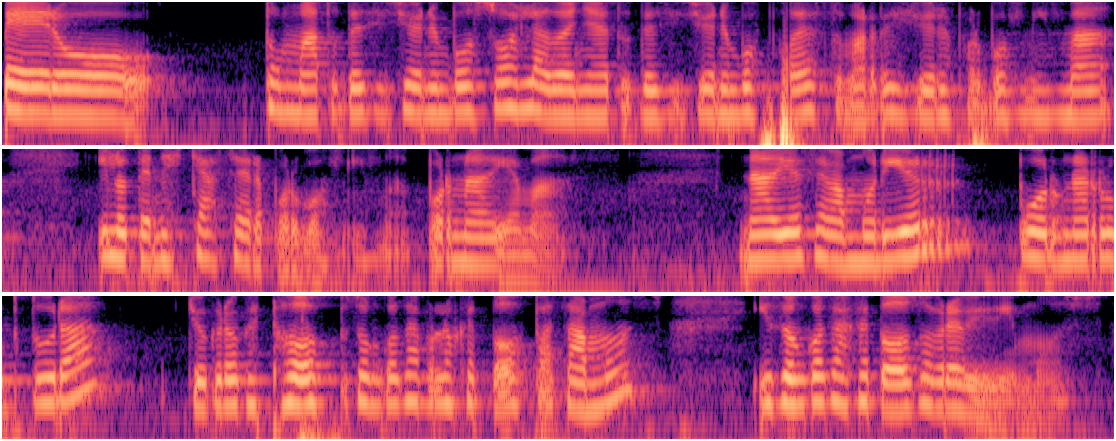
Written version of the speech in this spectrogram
pero toma tus decisiones, vos sos la dueña de tus decisiones, vos podés tomar decisiones por vos misma y lo tenés que hacer por vos misma, por nadie más. Nadie se va a morir por una ruptura. Yo creo que todos son cosas por las que todos pasamos y son cosas que todos sobrevivimos.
